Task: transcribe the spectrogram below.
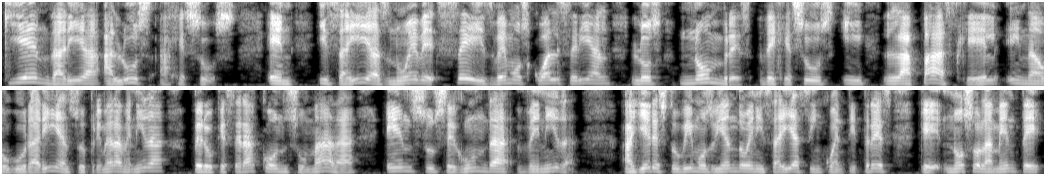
quién daría a luz a Jesús. En Isaías 9:6 vemos cuáles serían los nombres de Jesús y la paz que él inauguraría en su primera venida, pero que será consumada en su segunda venida. Ayer estuvimos viendo en Isaías 53 que no solamente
